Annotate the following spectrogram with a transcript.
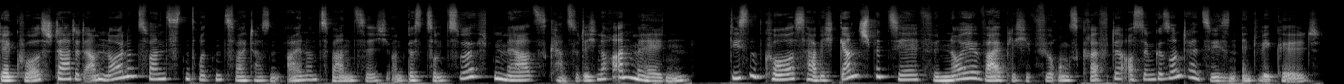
Der Kurs startet am 29.03.2021 und bis zum 12. März kannst du dich noch anmelden. Diesen Kurs habe ich ganz speziell für neue weibliche Führungskräfte aus dem Gesundheitswesen entwickelt.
